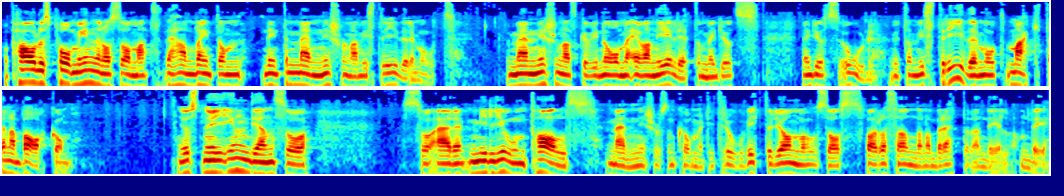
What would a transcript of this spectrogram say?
Och Paulus påminner oss om att det handlar inte om, det är inte människorna vi strider emot. För människorna ska vi nå med evangeliet och med Guds, med Guds ord, utan vi strider mot makterna bakom. Just nu i Indien så, så är det miljontals människor som kommer till tro. Victor John var hos oss förra söndagen och berättade en del om det.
